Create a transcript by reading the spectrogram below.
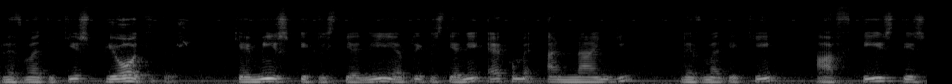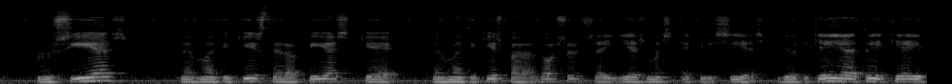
πνευματικής ποιότητος. Και εμείς οι χριστιανοί, οι απλοί χριστιανοί έχουμε ανάγκη πνευματική αυτής της πλουσίας πνευματικής θεραπείας και πνευματικής παραδόσεως στις Αγίες μας Εκκλησίες. Διότι και οι ιατροί και οι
